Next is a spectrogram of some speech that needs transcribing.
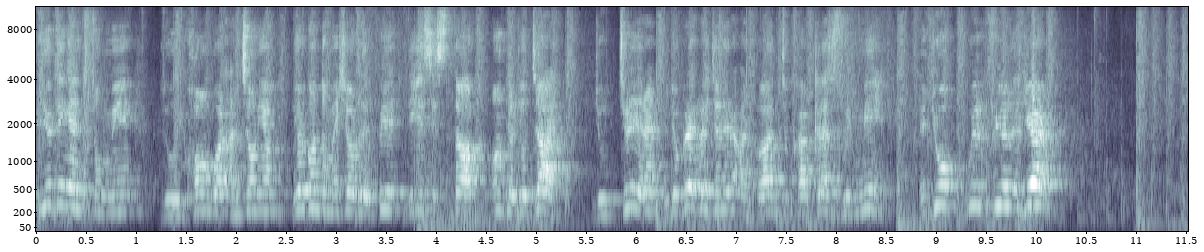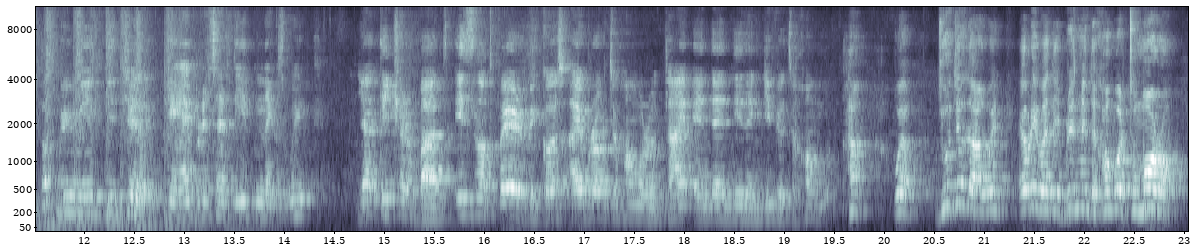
If you think to me do homework, Antonio, you're going to make sure to repeat this stuff until you die. You children, your great great children are going to have classes with me, and you will feel the year. Don't be mean, teacher. Can I present it next week? Yeah, teacher, but it's not fair because I brought the homework on time and then didn't give you the homework. Huh. Well, due to Darwin, everybody brings me the homework tomorrow.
